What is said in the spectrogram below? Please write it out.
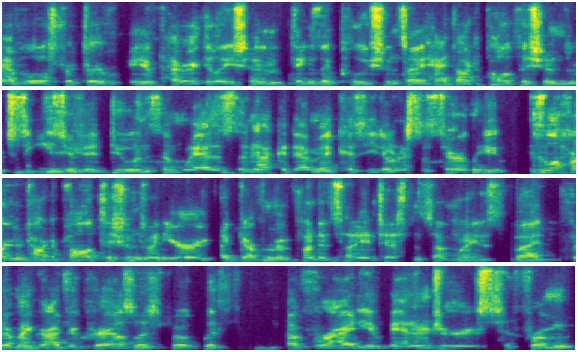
have a little stricter, you know, pet regulation, things like pollution. So I had talked to politicians, which is easier to do in some ways than academic because you don't necessarily, it's a lot harder to talk to politicians when you're a government funded scientist in some ways. But throughout my graduate career, I also spoke with a variety of managers from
